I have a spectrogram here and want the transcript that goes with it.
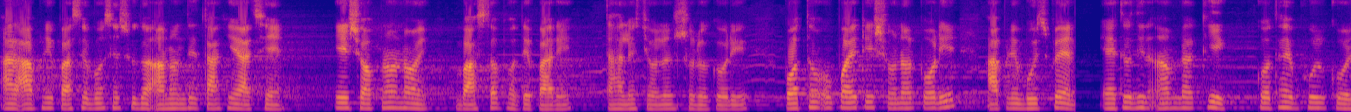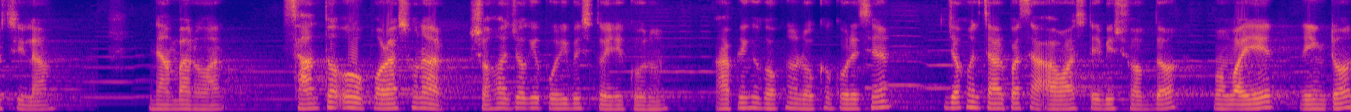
আর আপনি পাশে বসে শুধু আনন্দে তাকিয়ে আছেন। এ স্বপ্ন নয় বাস্তব হতে পারে। তাহলে চলুন শুরু করি। প্রথম উপায়টি শোনার পরই আপনি বুঝবেন এতদিন আমরা ঠিক কোথায় ভুল করছিলাম। নাম্বার ওয়ান, শান্ত ও পড়াশোনার সহযোগী পরিবেশ তৈরি করুন। আপনি কি কখনো লক্ষ্য করেছেন? যখন চারপাশে আওয়াজ টিভির শব্দ মোবাইলের রিংটোন,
